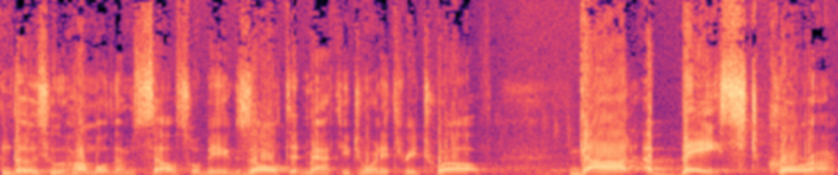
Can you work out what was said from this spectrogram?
and those who humble themselves will be exalted. Matthew 23 12. God abased Korah.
